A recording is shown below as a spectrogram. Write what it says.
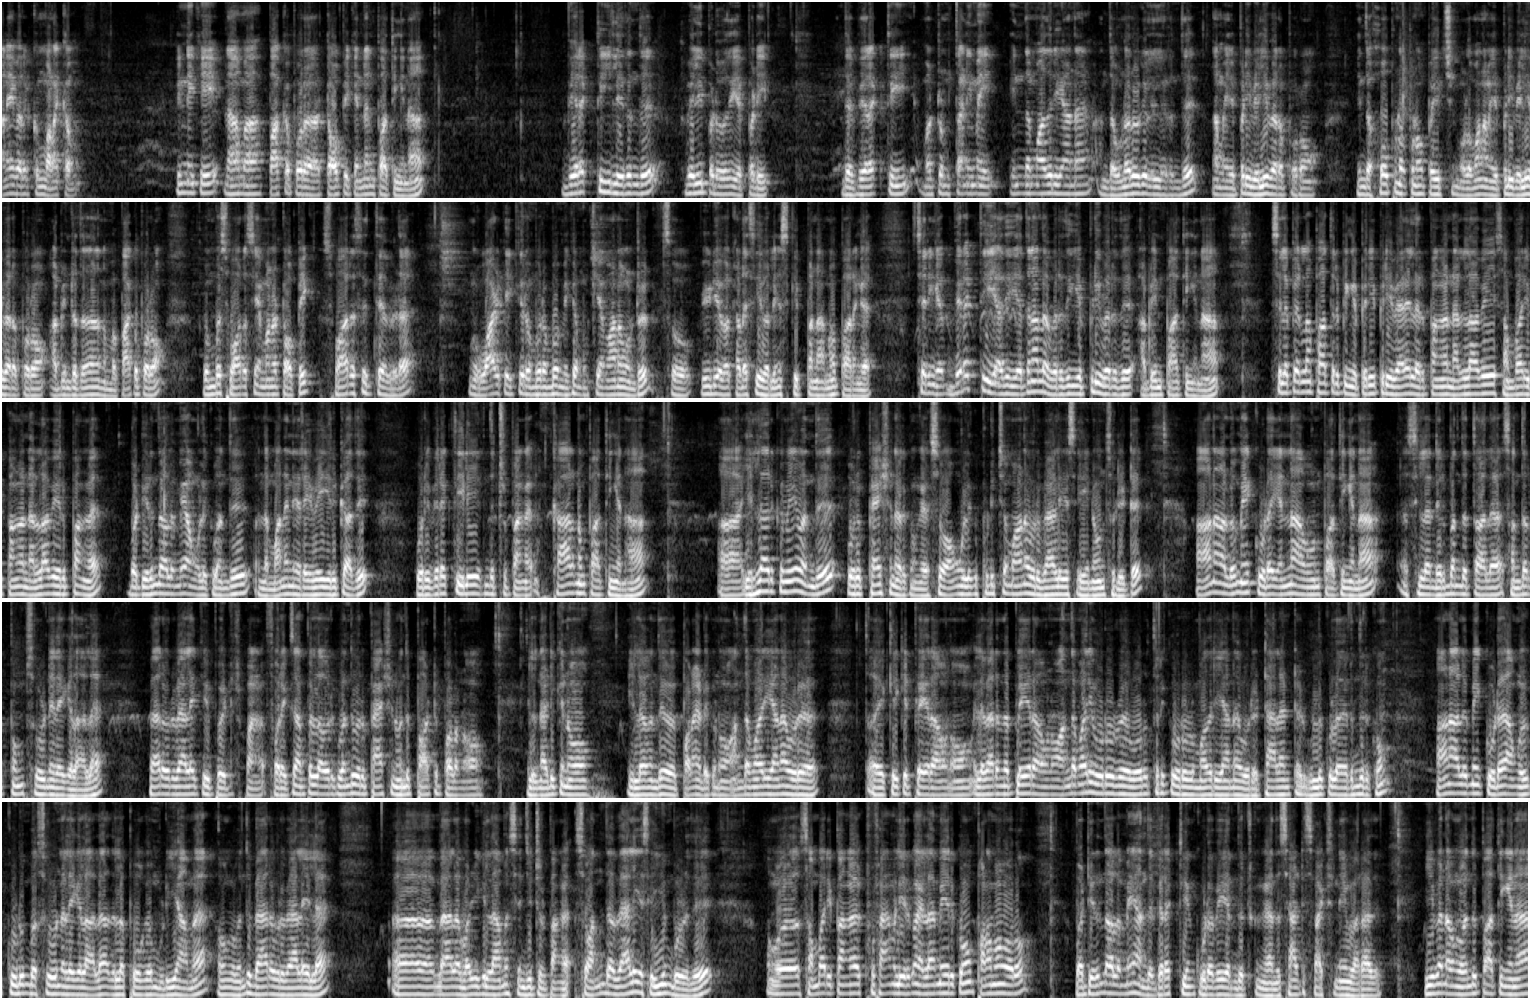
அனைவருக்கும் வணக்கம். இன்னைக்கு நாம் பார்க்க போகிற டாபிக் என்னன்னு பார்த்தீங்கன்னா விரக்தியிலிருந்து வெளிப்படுவது எப்படி? இந்த விரக்தி மற்றும் தனிமை இந்த மாதிரியான அந்த உணர்வுகளிலிருந்து நம்ம எப்படி வெளிவர போகிறோம் இந்த ஹோப்பனோப்பனோ பயிற்சி மூலமாக நம்ம எப்படி வெளிவர போகிறோம் அப்படின்றத தான் நம்ம பார்க்க போகிறோம் ரொம்ப சுவாரஸ்யமான டாபிக் சுவாரஸ்யத்தை விட உங்கள் வாழ்க்கைக்கு ரொம்ப ரொம்ப மிக முக்கியமான ஒன்று. ஸோ வீடியோவை கடைசி வரலையும் ஸ்கிப் பண்ணாமல் பாருங்கள் சரிங்க விரக்தி அது எதனால் வருது எப்படி வருது அப்படின்னு பார்த்தீங்கன்னா சில பேர்லாம் பார்த்துருப்பீங்க பெரிய பெரிய வேலையில் இருப்பாங்க நல்லாவே சம்பாதிப்பாங்க நல்லாவே இருப்பாங்க. பட் இருந்தாலுமே அவங்களுக்கு வந்து அந்த மனநிறைவே இருக்காது. ஒரு விரக்தியிலே இருந்துகிட்ருப்பாங்க காரணம் பார்த்தீங்கன்னா எல்லாருக்குமே வந்து ஒரு பேஷன் இருக்குங்க. ஸோ அவங்களுக்கு பிடிச்சமான ஒரு வேலையை செய்யணும்னு சொல்லிட்டு ஆனாலுமே கூட என்ன ஆகும்னு பார்த்தீங்கன்னா சில நிர்பந்தத்தால் சந்தர்ப்பம் சூழ்நிலைகளால் வேற ஒரு வேலைக்கு போயிட்டு இருப்பாங்க. ஃபார் எக்ஸாம்பிள் அவருக்கு வந்து ஒரு பேஷன் வந்து பாட்டு பாடணும் இல்லை நடிக்கணும் இல்லை வந்து படம் எடுக்கணும் அந்த மாதிரியான ஒரு கிரிக்கெட் பிளேயர் ஆகணும் இல்லை வேறு எந்த பிளேயர் ஆகணும் அந்த மாதிரி ஒரு ஒரு ஒருத்தருக்கு ஒரு ஒரு மாதிரியான ஒரு டேலண்டட் உள்ளுக்குள்ளே இருந்திருக்கும். ஆனாலுமே கூட அவங்க குடும்ப சூழ்நிலைகளால் அதில் போக முடியாமல் அவங்க வந்து வேற ஒரு வேலையில் வேலை வழி இல்லாமல் செஞ்சுட்டு இருப்பாங்க ஸோ அந்த வேலையை செய்யும் பொழுது அவங்க சம்பாதிப்பாங்க ஃபேமிலி இருக்கும் எல்லாமே இருக்கும் பணமும் வரும். பட் இருந்தாலுமே அந்த விரக்தியும் கூடவே இருந்துட்டுருக்குங்க. அந்த சாட்டிஸ்ஃபேக்ஷனே வராது. ஈவன் அவங்க வந்து பார்த்தீங்கன்னா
